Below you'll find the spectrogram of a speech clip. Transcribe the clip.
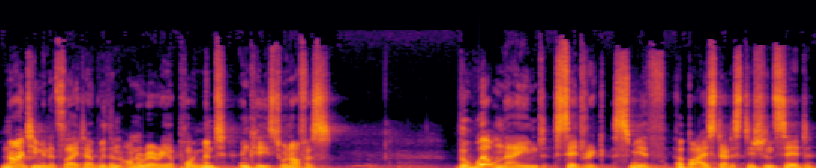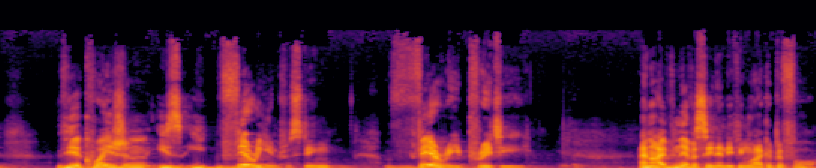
90 minutes later with an honorary appointment and keys to an office. The well named Cedric Smith, a biostatistician, said, The equation is very interesting, very pretty, and I've never seen anything like it before.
